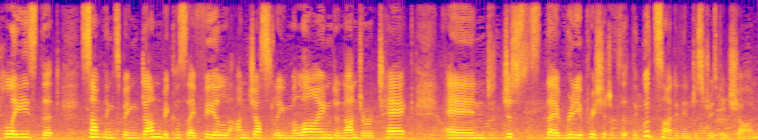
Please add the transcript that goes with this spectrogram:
pleased that something's being done because they feel unjustly maligned and under attack, and just they're really appreciative that the good side of the industry has been shown.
